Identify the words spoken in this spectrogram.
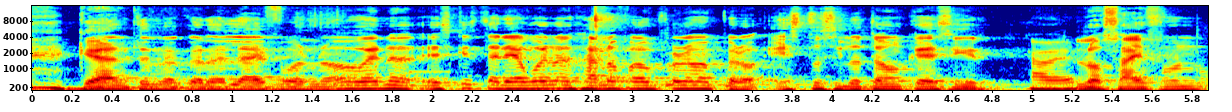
que antes me acuerdo del iPhone, no, bueno, es que estaría bueno dejarlo para un programa, pero esto sí lo tengo que decir. A ver. Los iPhone,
